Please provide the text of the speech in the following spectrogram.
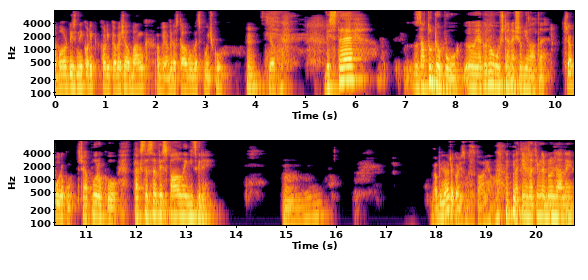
uh, Walt Disney, kolik, kolik obešel bank, aby, aby dostal vůbec půjčku. Hmm. Jo. Vy jste za tu dobu, eh, jak dlouho už ten e-shop děláte? Tři a půl roku. Tři a půl roku. Tak jste se vyspal nejvíc kdy? Hmm. Já bych neřekl, že jsme se spálili. zatím, zatím nebyl žádný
